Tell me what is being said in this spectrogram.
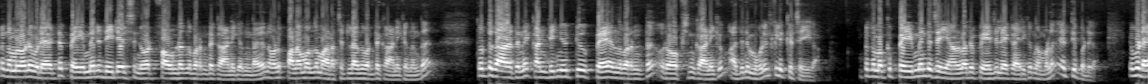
ഇപ്പം നമ്മളോട് ഇവിടെ ആയിട്ട് പേയ്മെന്റ് ഡീറ്റെയിൽസ് നോട്ട് ഫൗണ്ട് എന്ന് പറഞ്ഞിട്ട് കാണിക്കുന്നുണ്ട്. അതായത് നമ്മൾ പണമൊന്നും അടച്ചിട്ടില്ല എന്ന് പറഞ്ഞിട്ട് കാണിക്കുന്നുണ്ട്. തൊട്ട് താഴെ തന്നെ കണ്ടിന്യൂ ടു പേ എന്ന് പറഞ്ഞിട്ട് ഒരു ഓപ്ഷൻ കാണിക്കും. അതിന് മുകളിൽ ക്ലിക്ക് ചെയ്യുക. ഇപ്പം നമുക്ക് പേയ്മെന്റ് ചെയ്യാനുള്ള ഒരു പേജിലേക്കായിരിക്കും നമ്മൾ എത്തിപ്പെടുക. ഇവിടെ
